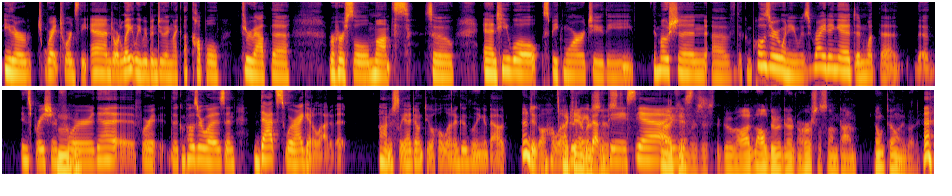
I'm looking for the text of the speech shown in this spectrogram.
either right towards the end or lately we've been doing like a couple throughout the rehearsal months. So, and he will speak more to the emotion of the composer when he was writing it and what the the inspiration mm-hmm. for the for the composer was and that's where I get a lot of it. Honestly, I don't do a whole lot of googling about I don't do a whole lot of googling about the piece. Yeah, I, I can't just, resist the Google. I'll, I'll, do it during rehearsal sometime. Don't tell anybody.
